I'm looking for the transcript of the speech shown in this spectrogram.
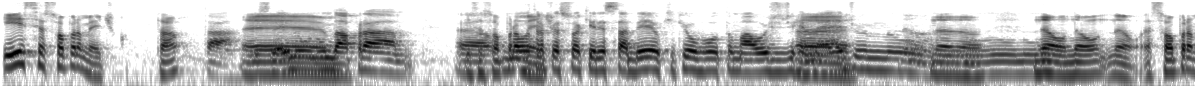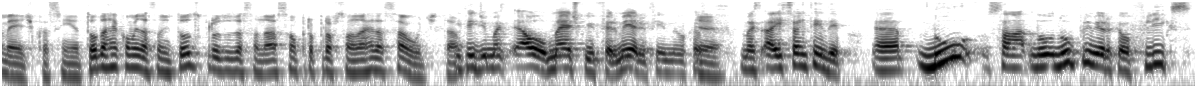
Esse é só para médico tá? Tá, isso é... aí não, não dá pra isso é só para outra pessoa querer saber o que, que eu vou tomar hoje de é. remédio é. no, não, não, no, não, não, não, é só para médico. Assim, toda a recomendação de todos os produtos da Sanar são para profissionais da saúde, tá? Entendi, mas é o médico, o enfermeiro, enfim, no caso. É. Mas aí só entender. É, no, no, no, primeiro que é o Flix,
